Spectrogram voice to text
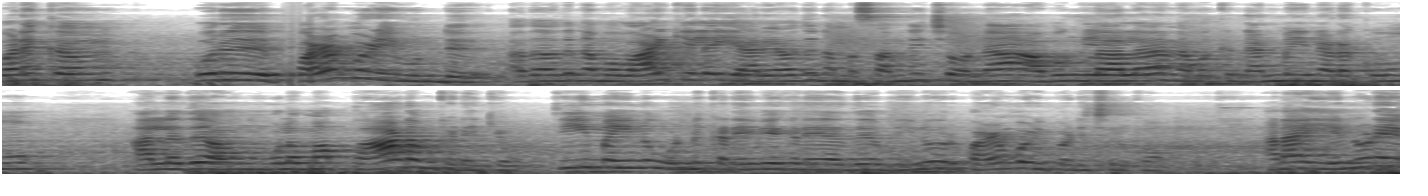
வணக்கம். ஒரு பழமொழி உண்டு. அதாவது நம்ம வாழ்க்கையில் யாரையாவது நம்ம சந்தித்தோன்னா அவங்களால நமக்கு நன்மை நடக்கும் அல்லது அவங்க மூலமாக பாடம் கிடைக்கும். தீமைன்னு ஒன்று கிடையவே கிடையாது அப்படின்னு ஒரு பழமொழி படிச்சிருக்கோம். ஆனால் என்னுடைய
